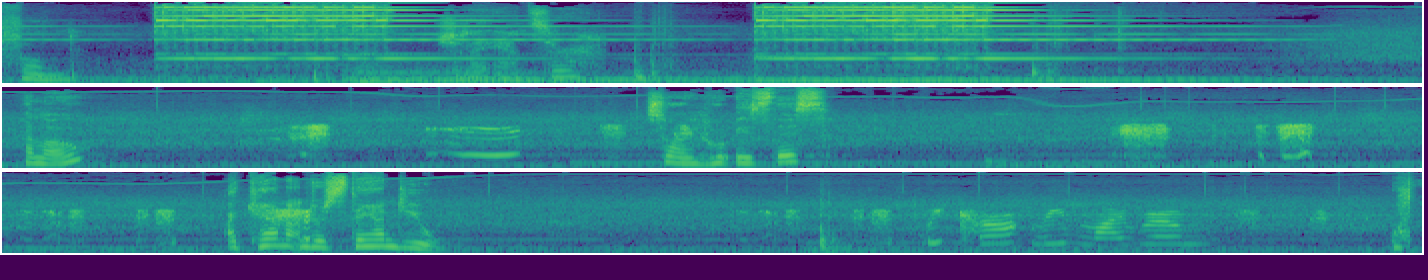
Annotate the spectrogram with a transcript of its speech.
The phone. Should I answer? Hello? Sorry, who is this? I can't understand you. We can't leave my room. What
